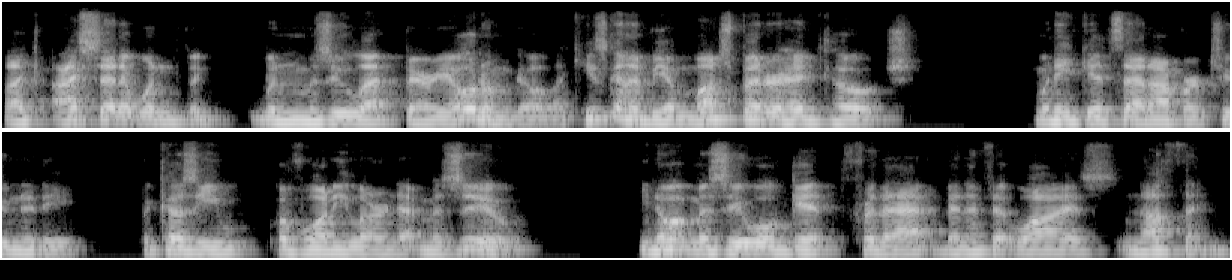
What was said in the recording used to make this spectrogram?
Like I said it when when Mizzou let Barry Odom go, like he's going to be a much better head coach when he gets that opportunity because he of what he learned at Mizzou. You know what Mizzou will get for that benefit wise? Nothing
